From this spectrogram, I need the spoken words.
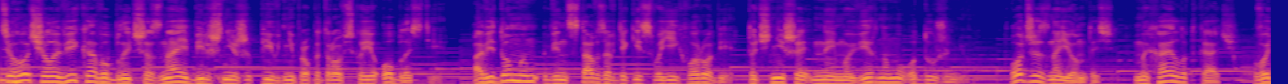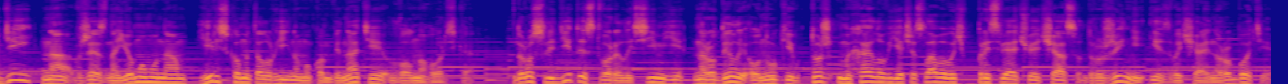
Цього чоловіка в обличчя знає більш ніж пів Дніпропетровської області. А відомим він став завдяки своїй хворобі, точніше, неймовірному одужанню. Отже, знайомтесь, Михайло Ткач, водій на вже знайомому нам гірсько-металургійному комбінаті Волногорська. Дорослі діти створили сім'ї, народили онуків. Тож Михайло В'ячеславович присвячує час дружині і звичайно роботі.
